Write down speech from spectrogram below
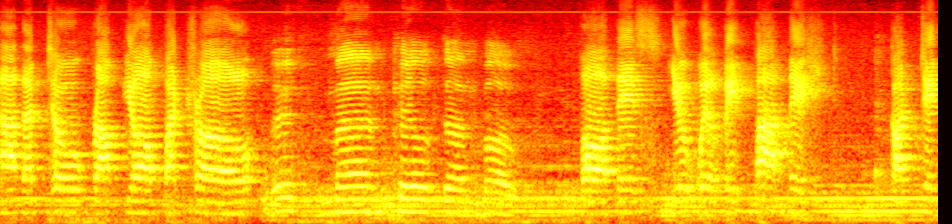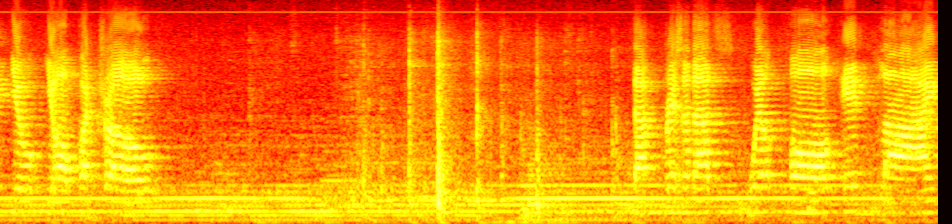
Other two from your patrol? This man killed them both. For this you will be punished. Continue your patrol. The prisoners will fall in line.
